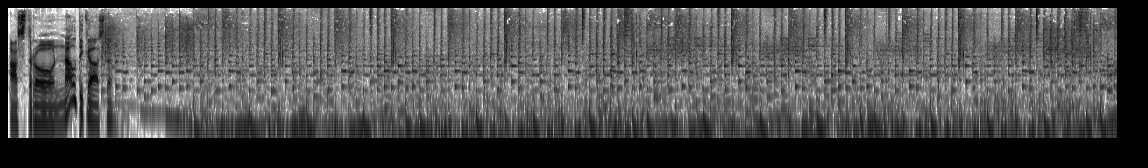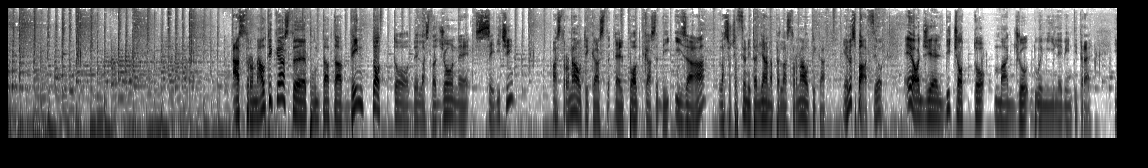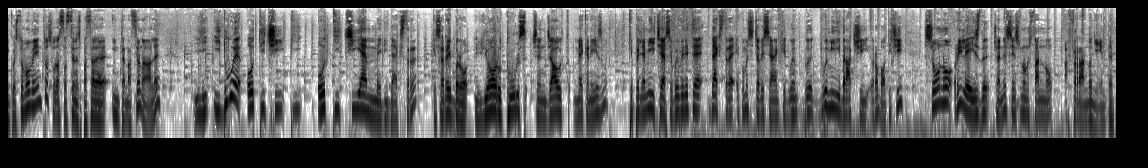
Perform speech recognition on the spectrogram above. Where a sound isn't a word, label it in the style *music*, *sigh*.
Astronauticast. Astronauticast, eh, puntata 28 della stagione 16. Astronauticast è il podcast di ISAA, l'Associazione Italiana per l'Astronautica e lo Spazio, e oggi è il 18 maggio 2023. In questo momento sulla Stazione Spaziale Internazionale gli, i due OTCP, OTCM di Dexter, che sarebbero gli Oru Tools Changeout Mechanism, che per gli amici, eh, se voi vedete Dexter è come se ci avesse anche due, due, due mini bracci robotici, sono relazed, cioè nel senso non stanno afferrando niente.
